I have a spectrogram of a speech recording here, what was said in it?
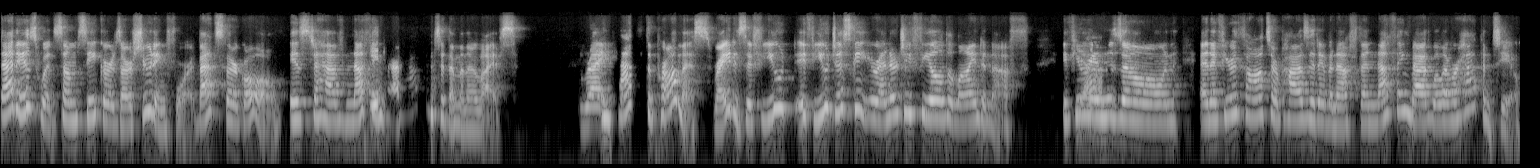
that is what some seekers are shooting for that's their goal is to have nothing bad happen to them in their lives. Right. and that's the promise right is if you if you just get your energy field aligned enough if you're yeah. in the zone and if your thoughts are positive enough then nothing bad will ever happen to you.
